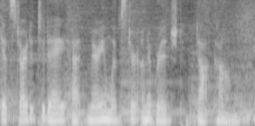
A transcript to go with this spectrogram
Get started today at merriam-websterunabridged.com.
